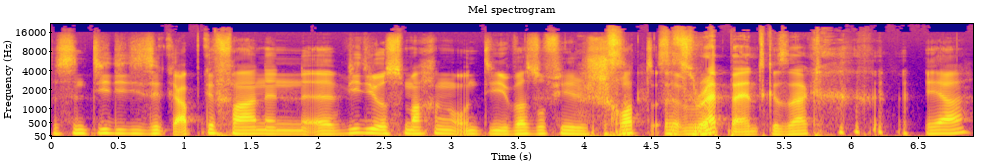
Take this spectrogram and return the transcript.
das sind die, die diese abgefahrenen äh, Videos machen und die über so viel Schrott. Das ist äh, Rapband gesagt. ja.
